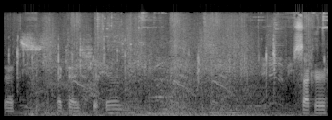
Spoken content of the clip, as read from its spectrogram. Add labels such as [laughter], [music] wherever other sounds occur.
That's that guy's shit down. Sucker.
